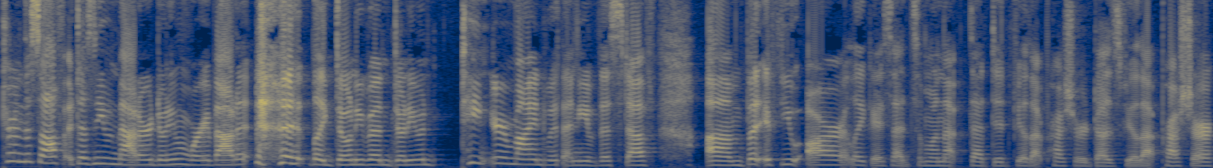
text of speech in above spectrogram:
turn this off. It doesn't even matter. Don't even worry about it. like don't even don't even taint your mind with any of this stuff. Um, but if you are, like I said, someone that that did feel that pressure, does feel that pressure,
